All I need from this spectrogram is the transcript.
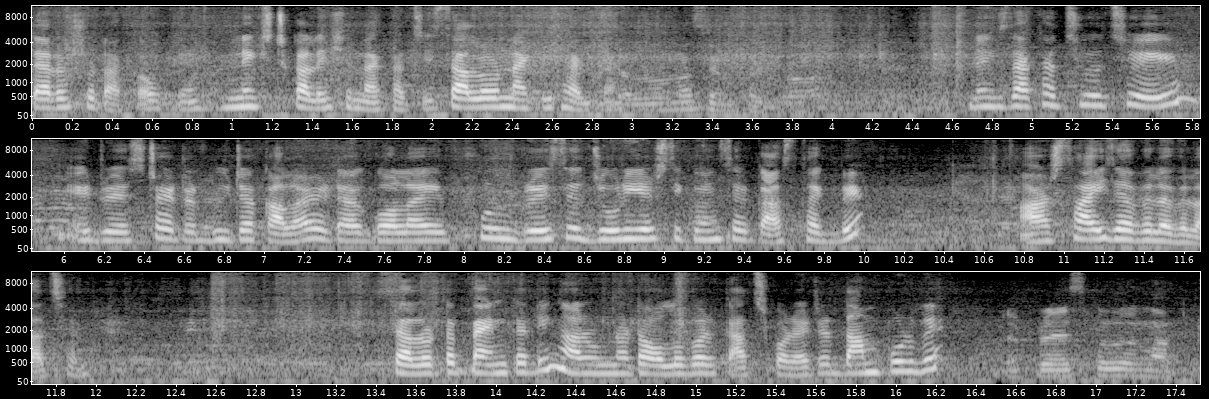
তেরোশো টাকা। ওকে নেক্সট কালেকশন দেখাচ্ছি। সালোয়ার নাকি থাকবে। চালানো সেম থাকবে। নেক্সট দেখাচ্ছি হচ্ছে এই ড্রেসটা এটা দুইটা কালার এটা গলায় ফুল ড্রেসে জড়িয়ার সিকোয়েন্সের কাজ থাকবে। আর সাইজ অ্যাভেলেবেল আছে। স্যালোটা প্যান কাটিং আর অন্যটা অল ওভার কাজ করা। এটার দাম পড়বে? প্রাইস পড়বে মাত্র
